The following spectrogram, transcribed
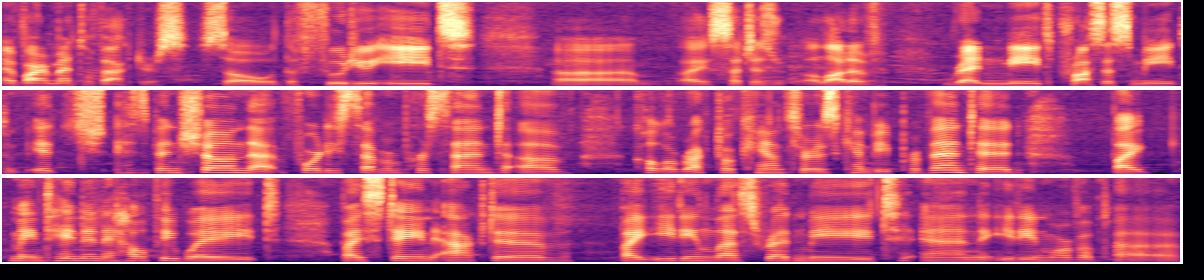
environmental factors. So the food you eat, uh, like, such as a lot of red meat, processed meat. It has been shown that 47% of colorectal cancers can be prevented by maintaining a healthy weight, by staying active, by eating less red meat, and eating more of a uh,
